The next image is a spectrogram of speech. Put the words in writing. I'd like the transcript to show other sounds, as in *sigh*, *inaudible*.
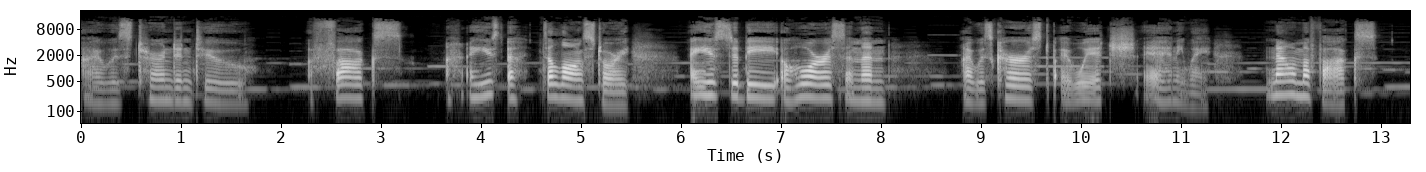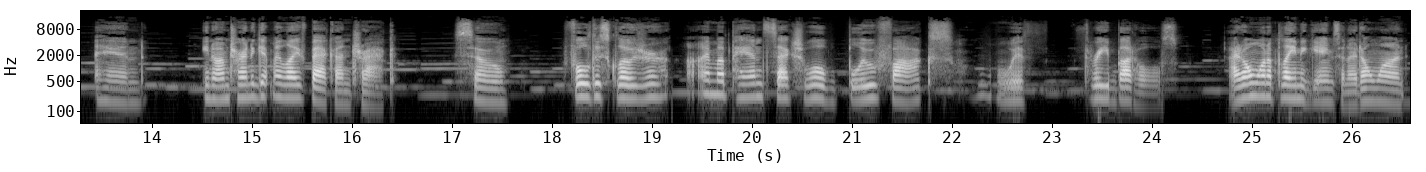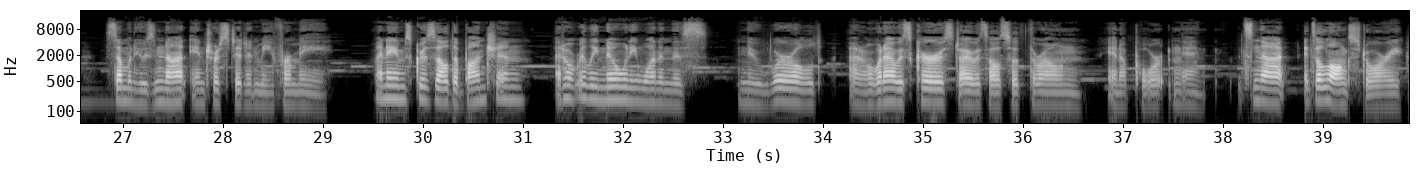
I was turned into a fox. I used. Uh, it's a long story. I used to be a horse, and then I was cursed by a witch. Anyway, now I'm a fox, and you know I'm trying to get my life back on track. So, full disclosure, I'm a pansexual blue fox with three buttholes. I don't want to play any games, and I don't want someone who's not interested in me for me. My name's Griselda Bunchen. I don't really know anyone in this new world. I don't know. When I was cursed, I was also thrown in a port, and it's not. It's a long story.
